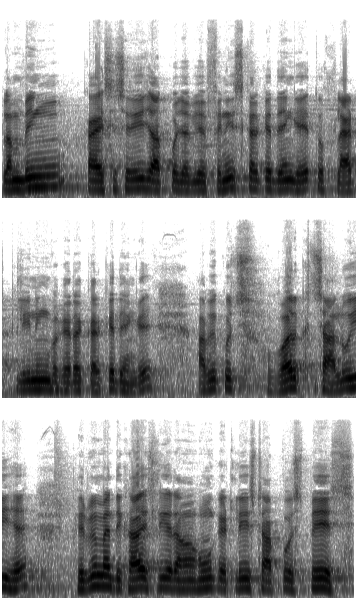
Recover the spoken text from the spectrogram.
प्लम्बिंग का एसेसरीज आपको जब ये फिनिश करके देंगे तो फ्लैट क्लीनिंग वगैरह करके देंगे। अभी कुछ वर्क चालू ही है। फिर भी मैं दिखा इसलिए रहा हूँ कि एटलीस्ट आपको स्पेस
